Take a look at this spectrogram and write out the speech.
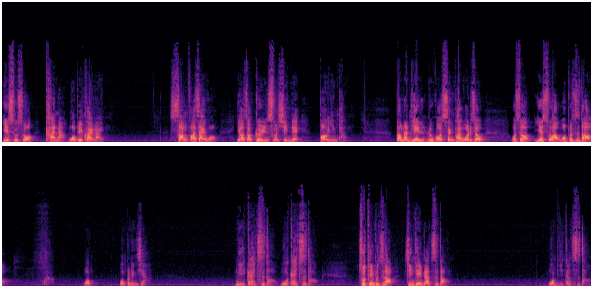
耶稣说：“看呐，我必快来，赏罚在我，要照个人所行的报应他。”到那天，如果审判我的时候，我说：“耶稣啊，我不知道，我我不能讲。”你该知道，我该知道。昨天不知道，今天你要知道。我们一定要知道。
